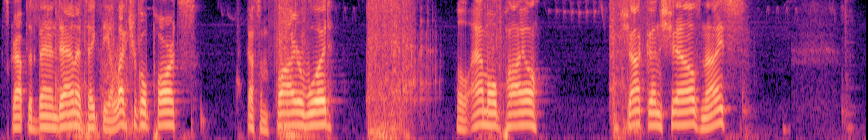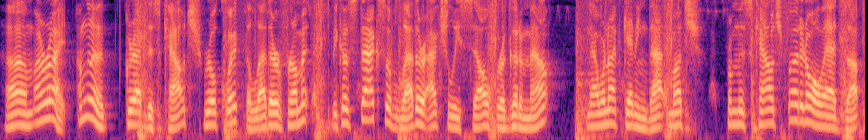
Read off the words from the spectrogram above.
Scrap the bandana, take the electrical parts. Got some firewood. Little ammo pile. Shotgun shells, nice. Um, all right, I'm to grab this couch real quick, the leather from it, because stacks of leather actually sell for a good amount. Now, we're not getting that much from this couch, but it all adds up.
